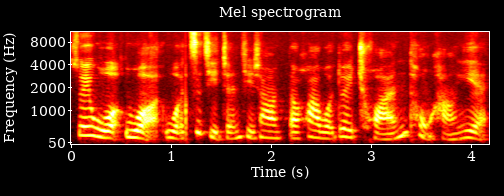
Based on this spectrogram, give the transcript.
所以我我我自己整体上的话，我对传统行业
